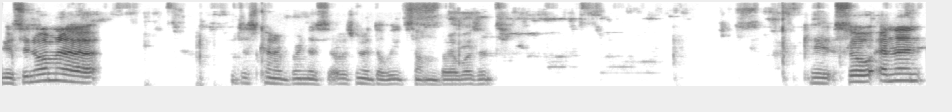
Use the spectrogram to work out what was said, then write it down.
Okay, so now I'm gonna just kind of bring this, I was gonna delete something, but I wasn't. Okay, so, and then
